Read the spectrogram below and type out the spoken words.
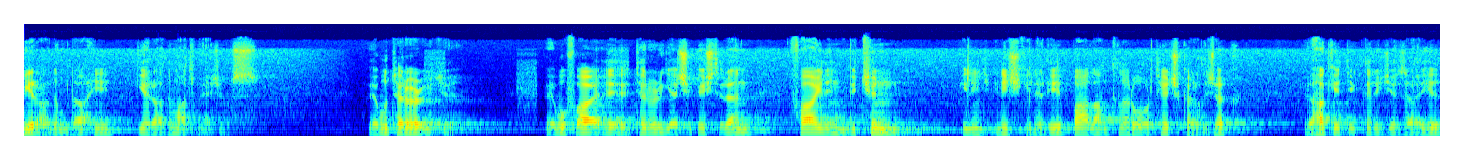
bir adım dahi geri adım atmayacağız. Ve bu terör örgütü ve bu e, terörü gerçekleştiren failin bütün ilişkileri, bağlantıları ortaya çıkarılacak ve hak ettikleri cezayı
